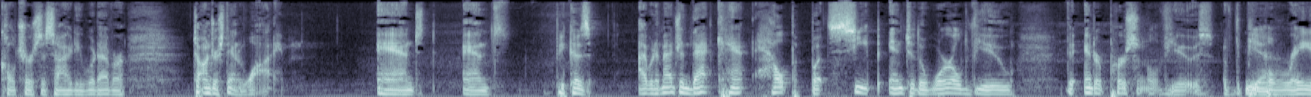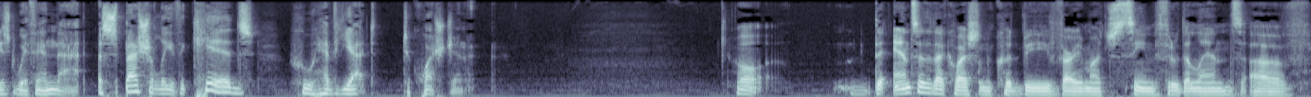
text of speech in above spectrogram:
culture, society, whatever, to understand why, and and because I would imagine that can't help but seep into the worldview the interpersonal views of the people yeah. raised within that, especially the kids who have yet to question it? Well, the answer to that question could be very much seen through the lens of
